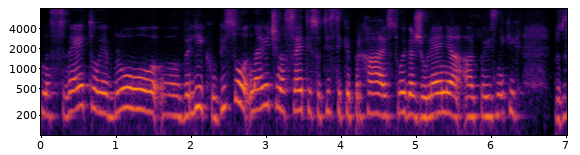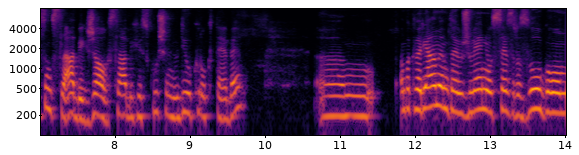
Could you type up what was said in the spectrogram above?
Na svetu je bilo uh, veliko. V bistvu največji na svetu so tisti, ki prihajajo iz tvojega življenja ali pa iz nekih, predvsem slabih, žal, slabih izkušenj ljudi okrog tebe. Um, ampak verjamem, da je v življenju vse z razlogom,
